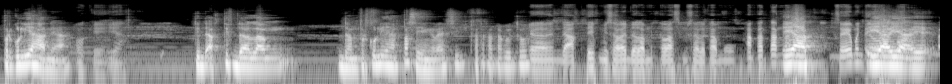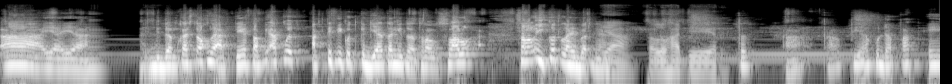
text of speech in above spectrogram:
perkuliahan ya Oke, ya. tidak aktif dalam dalam perkuliahan pas ya lain sih kata-kataku itu Ya, nggak aktif misalnya dalam kelas misalnya kamu angkat tangan. Iya, Saya menjawab. iya iya iya ah iya iya di dalam kelas itu aku nggak aktif tapi aku aktif ikut kegiatan gitu selalu selalu, selalu ikut lah ibaratnya Iya, selalu hadir. Ah, tapi aku dapat E.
